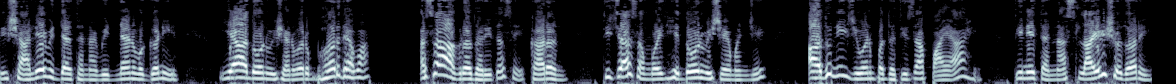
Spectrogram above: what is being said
ती शालेय विद्यार्थ्यांना विज्ञान व गणित या दोन विषयांवर भर द्यावा असा आग्रह धरीत असे. कारण तिच्या समवेत हे दोन विषय म्हणजे आधुनिक जीवन पद्धतीचा पाया आहे. तिने त्यांना स्लाईड शोद्वारे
